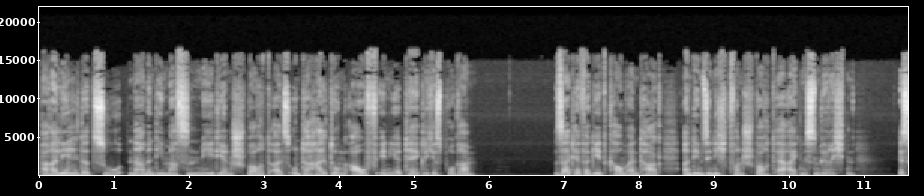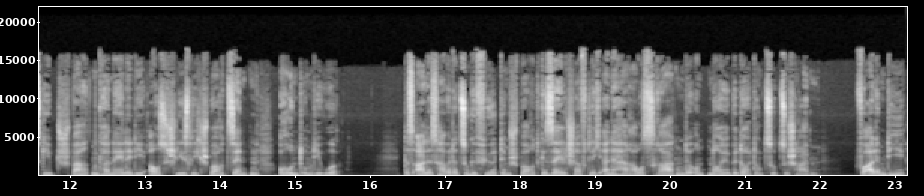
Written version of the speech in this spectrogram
Parallel dazu nahmen die Massenmedien Sport als Unterhaltung auf in ihr tägliches Programm. Seither vergeht kaum ein Tag, an dem sie nicht von Sportereignissen berichten. Es gibt Spartenkanäle, die ausschließlich Sport senden, rund um die Uhr. Das alles habe dazu geführt, dem Sport gesellschaftlich eine herausragende und neue Bedeutung zuzuschreiben. Vor allem die,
